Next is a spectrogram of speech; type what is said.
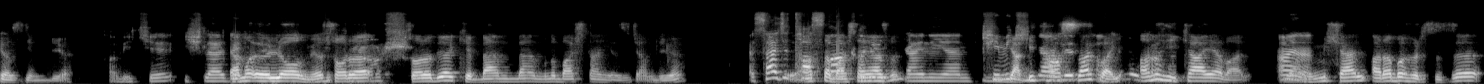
yazayım diyor. Tabii ki işler ama öyle olmuyor. Sonra sonra diyor ki ben ben bunu baştan yazacağım diyor. E, sadece taslak Hatta baştan yazma. Yani yani kemik ya bir taslak var. Ana hikaye var. Aynen. Yani Michel araba hırsızı,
